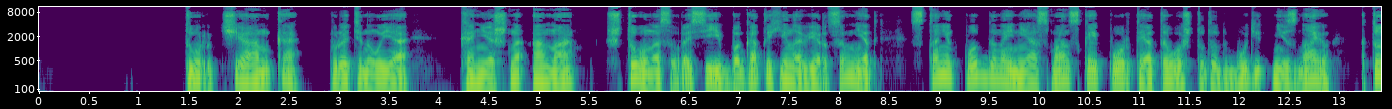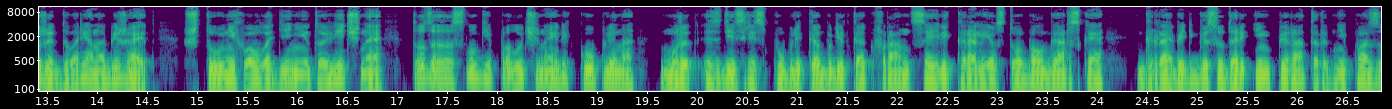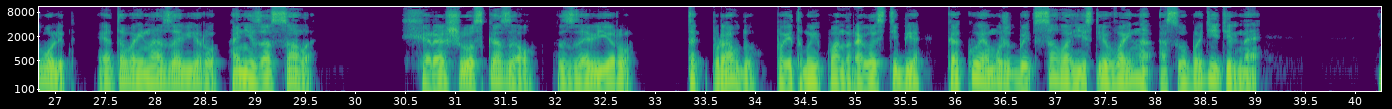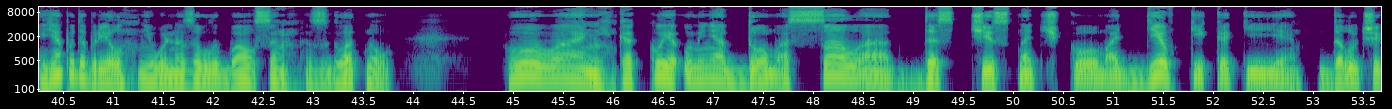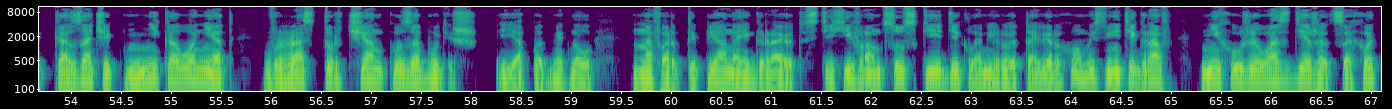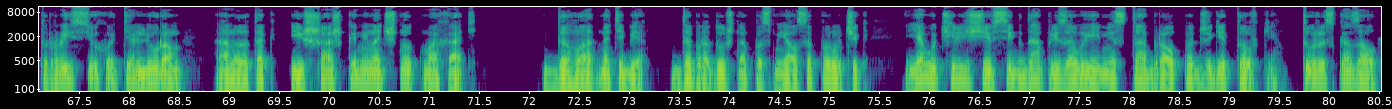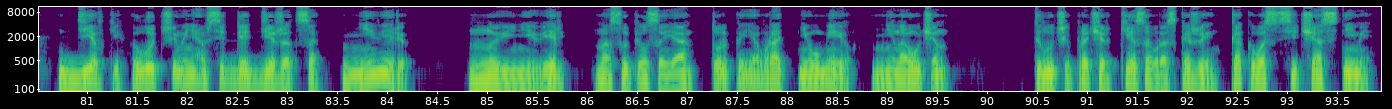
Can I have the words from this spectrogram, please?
«Турчанка?» – протянул я. «Конечно, она. Что у нас в России богатых иноверцев нет? станет подданной не османской порты, а того, что тут будет, не знаю. Кто же дворян обижает? Что у них во владении, то вечное, то за заслуги получено или куплено. Может, здесь республика будет, как Франция или королевство болгарское. Грабить государь-император не позволит. Это война за веру, а не за сало. Хорошо сказал. За веру. Так правду? Поэтому и понравилось тебе. Какое может быть сало, если война освободительная? Я подобрел, невольно заулыбался, сглотнул. «О, Вань, какое у меня дома сало! Да с чесночком, а девки какие! Да лучше казачек никого нет! В раз турчанку забудешь!» Я подмигнул. «На фортепиано играют, стихи французские декламируют, а верхом, извините, граф, не хуже вас держатся, хоть рысью, хоть аллюром, а надо так и шашками начнут махать». «Да ладно тебе!» – добродушно посмеялся поручик. «Я в училище всегда призовые места брал по джигитовке. Тоже сказал, девки лучше меня в седле держатся. Не верю». «Ну и не верь», – насупился я. «Только я врать не умею, не научен». «Ты лучше про черкесов расскажи. Как у вас сейчас с ними?»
